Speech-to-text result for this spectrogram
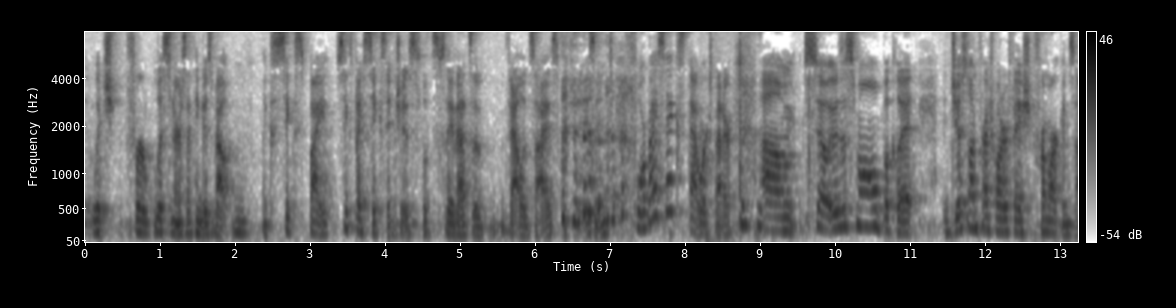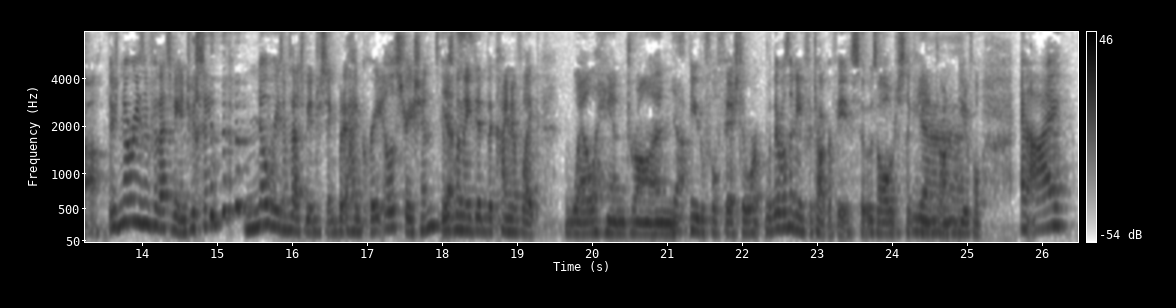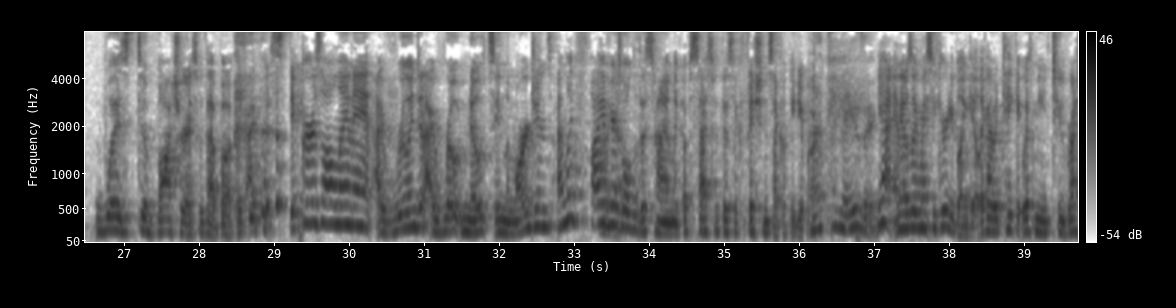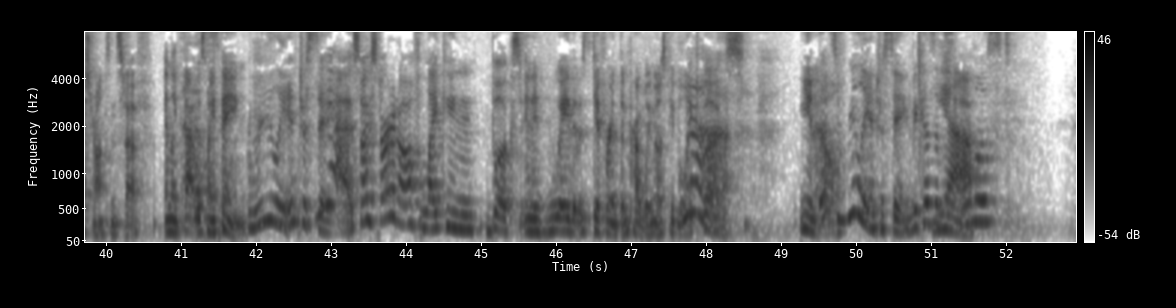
Which for listeners I think is about mm, like six by six by six inches. Let's say that's a valid size, which it isn't. Four by six? That works better. Um, so it was a small booklet just on freshwater fish from Arkansas. There's no reason for that to be interesting. no reason for that to be interesting, but it had great illustrations. It was when they did the kind of like well hand drawn, Yeah. beautiful fish. There weren't there wasn't any photography, so it was all just like hand drawn and beautiful. And I was debaucherous with that book. Like I put stickers all in it. I ruined it. I wrote notes in the margins. I'm like five oh, years God. old at this time, like obsessed with this like fish encyclopedia book. That's amazing. Yeah, and it was like my security blanket. Like I would take it with me to restaurants and stuff, and like that was my thing. Really interesting. Yeah, so I started off liking books in a way that was different than probably most people liked books. You know, That's really interesting because it's Yeah. almost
